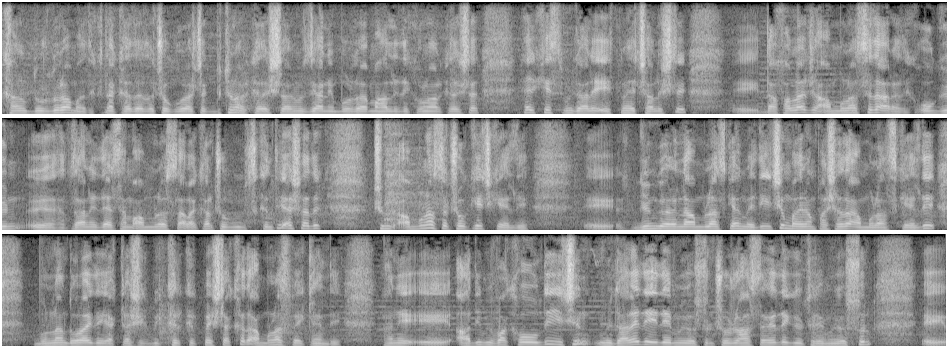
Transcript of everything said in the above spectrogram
kanı durduramadık. Ne kadar da çok uğraştık. Bütün arkadaşlarımız yani burada mahalledeki olan arkadaşlar herkes müdahale etmeye çalıştı. E, defalarca ambulansı da aradık. O gün e, zannedersem ambulansla alakalı çok büyük bir sıkıntı yaşadık. Çünkü ambulans da çok geç geldi. E, gün görende ambulans gelmediği için Bayrampaşa'da ambulans geldi. Bundan dolayı da yaklaşık bir 40-45 dakika da ambulans beklendi. Hani e, adi bir vaka olduğu için müdahale de edemiyorsun. Çocuğu hastaneye de götüremiyorsun. E,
